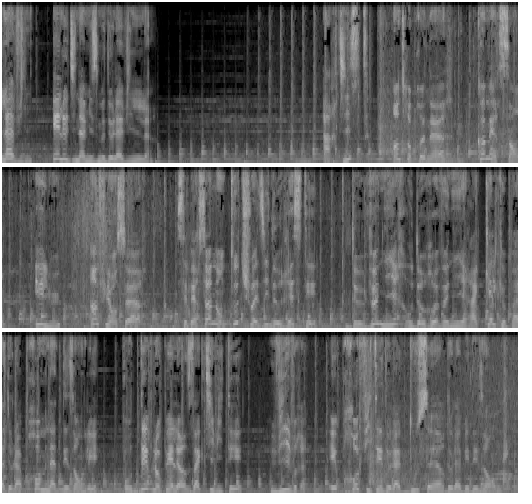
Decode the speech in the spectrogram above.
la vie et le dynamisme de la ville. Artistes, entrepreneurs, commerçants, élus, influenceurs, ces personnes ont toutes choisi de rester, de venir ou de revenir à quelques pas de la promenade des Anglais pour développer leurs activités, vivre et profiter de la douceur de la baie des Anges.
